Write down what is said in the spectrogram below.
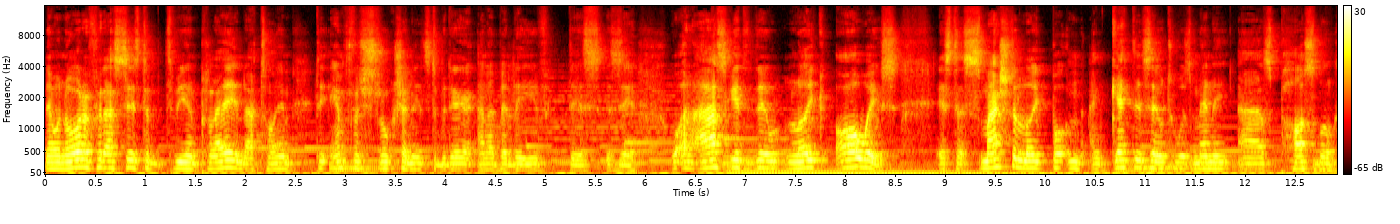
Now, in order for that system to be in play in that time, the infrastructure needs to be there, and I believe this is it. What I'll ask you to do, like always, is to smash the like button and get this out to as many as possible.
